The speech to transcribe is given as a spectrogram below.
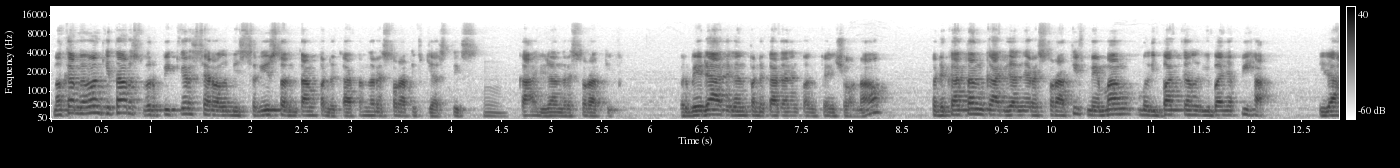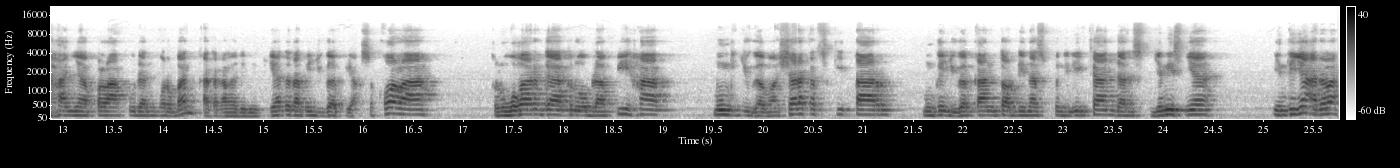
maka memang kita harus berpikir secara lebih serius tentang pendekatan restoratif justice, hmm. keadilan restoratif. Berbeda dengan pendekatan yang konvensional, pendekatan keadilan restoratif memang melibatkan lebih banyak pihak. Tidak hanya pelaku dan korban, katakanlah demikian, tetapi juga pihak sekolah, keluarga kedua belah pihak, mungkin juga masyarakat sekitar, mungkin juga kantor dinas pendidikan dan jenisnya. Intinya adalah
